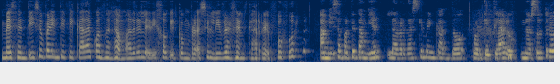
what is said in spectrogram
Me sentí súper identificada cuando la madre le dijo que comprase un libro en el Carrefour. A mí esa parte también, la verdad es que me encantó, porque claro, nosotros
